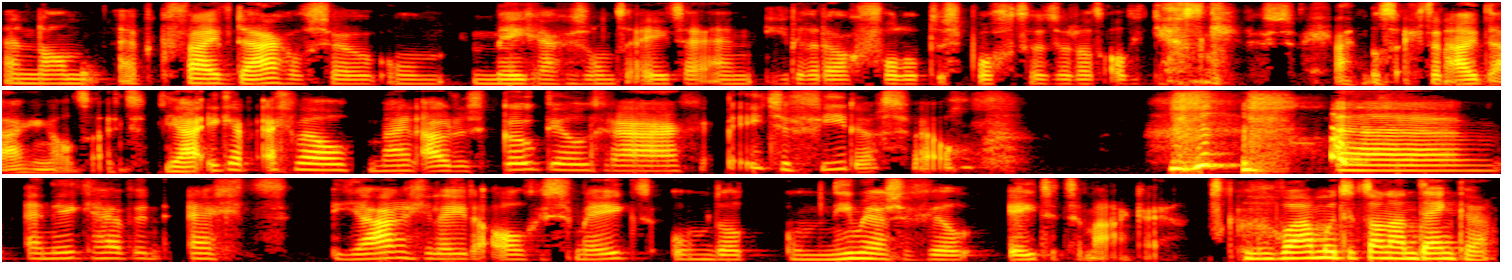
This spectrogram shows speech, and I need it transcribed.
En dan heb ik vijf dagen of zo om mega gezond te eten. En iedere dag volop te sporten, zodat al die kerstkilo's weggaan. Dat is echt een uitdaging altijd. Ja, ik heb echt wel... Mijn ouders koken heel graag. Een beetje feeders wel. Ehm, en ik heb een echt jaren geleden al gesmeekt om, dat, om niet meer zoveel eten te maken. waar moet ik dan aan denken?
